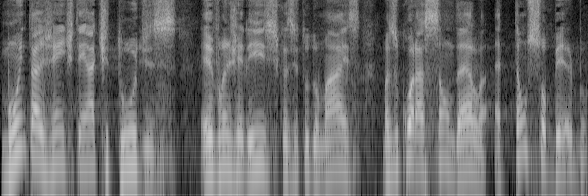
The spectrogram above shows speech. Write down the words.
Muita gente tem atitudes evangelísticas e tudo mais, mas o coração dela é tão soberbo.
